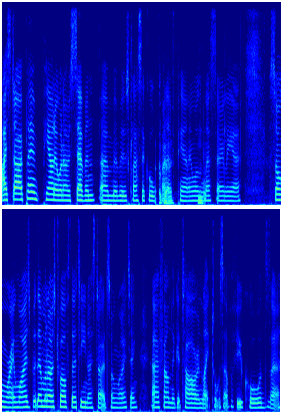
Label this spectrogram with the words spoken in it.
I started playing piano when I was seven. Um, it was classical kind Okay. of piano. It wasn't necessarily uh, songwriting wise. But then when I was 12, 13, I started songwriting. I found the guitar and like taught myself a few chords. Uh,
